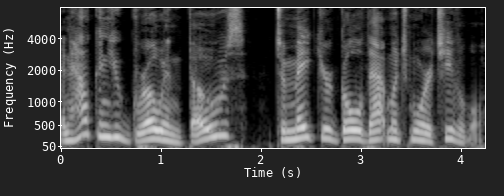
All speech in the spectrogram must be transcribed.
and how can you grow in those to make your goal that much more achievable?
